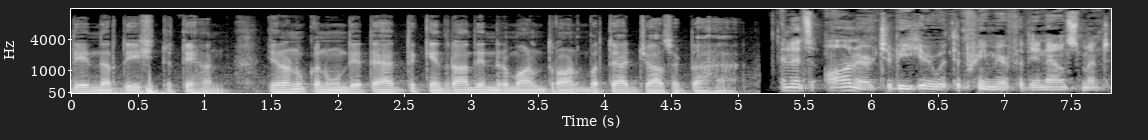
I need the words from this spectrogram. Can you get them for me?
ਦੇ ਨਿਰਦੇਸ਼ ਦਿੱਤੇ ਹਨ, ਜਿਨ੍ਹਾਂ ਨੂੰ ਕਾਨੂੰਨ ਦੇ ਤਹਿਤ ਕੇਂਦਰਾਂ ਦੇ ਨਿਰਮਾਣ ਦੌਰਾਨ ਵਰਤਿਆ ਜਾ ਸਕਦਾ ਹੈ। And it's an honor to be here with the Premier for the announcement.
